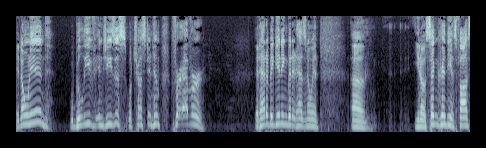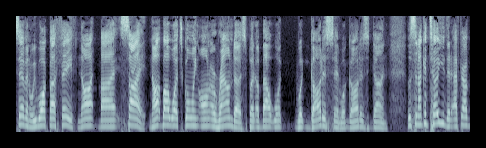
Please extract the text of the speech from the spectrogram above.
It don't end. We'll believe in Jesus. We'll trust in Him forever. It had a beginning, but it has no end. Um, you know, Second Corinthians 5 7, we walk by faith, not by sight, not by what's going on around us, but about what, what God has said, what God has done. Listen, I can tell you that after I've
